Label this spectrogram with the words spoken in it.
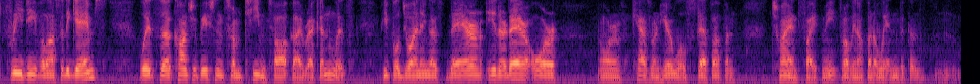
3D Velocity games with uh, contributions from Team Talk. I reckon with people joining us there, either there or or Catherine here will step up and try and fight me. Probably not going to win because mm,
